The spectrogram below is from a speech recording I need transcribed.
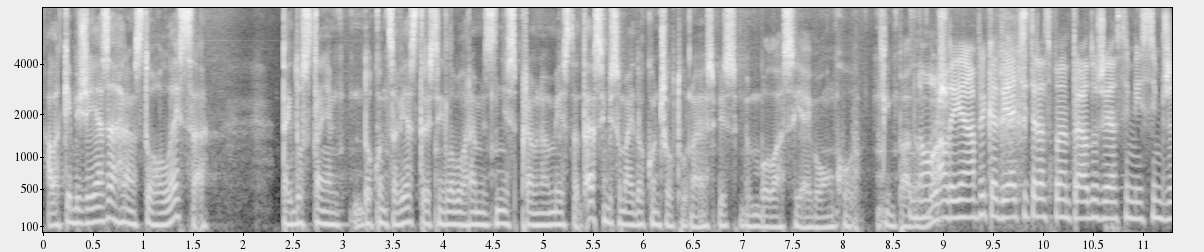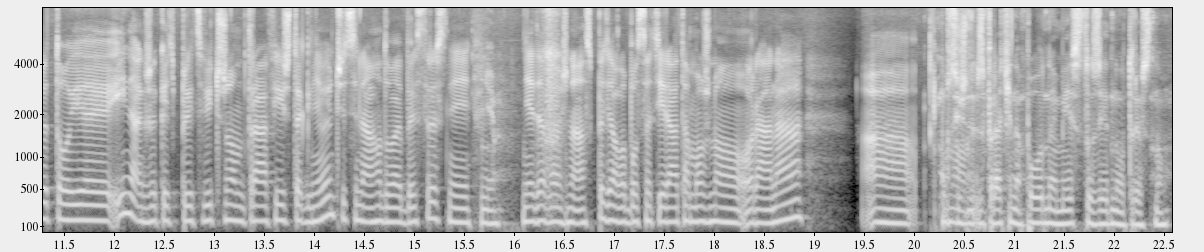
Ale kebyže ja zahrám z toho lesa, tak dostanem dokonca viac trestných, lebo hráme z nesprávneho miesta. Asi by som aj dokončil turnaj, asi by som bol asi aj vonku tým pádom. No, ale ja napríklad, ja ti teraz poviem pravdu, že ja si myslím, že to je inak, že keď pri cvičnom tráfíš, tak neviem, či si náhodou aj beztrestne Nie. nedávaš náspäť, alebo sa ti ráta možno rána. A, Musíš no. zvrátiť na pôvodné miesto s jednou trestnou.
